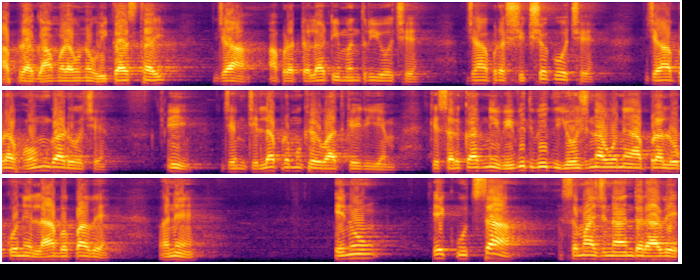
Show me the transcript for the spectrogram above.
આપણા ગામડાઓનો વિકાસ થાય, જ્યાં આપણા તલાટી મંત્રીઓ છે, જ્યાં આપણા શિક્ષકો છે, જ્યાં આપણા હોમગાર્ડો છે એ જેમ જિલ્લા પ્રમુખે વાત કરી એમ કે સરકારની વિવિધ વિવિધ યોજનાઓને આપણા લોકોને લાભ અપાવે અને એનો એક ઉત્સાહ સમાજના અંદર આવે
